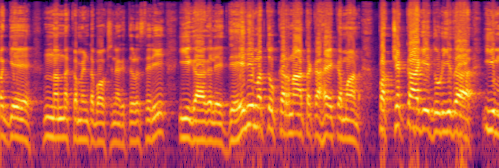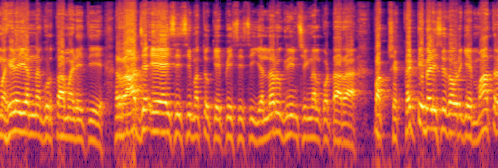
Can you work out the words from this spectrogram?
ಬಗ್ಗೆ ನನ್ನ ಕಮೆಂಟ್ ಬಾಕ್ಸ್ನಾಗ ತಿಳಿಸ್ತೀರಿ. ಈಗಾಗಲೇ ದೆಹಲಿ ಮತ್ತು ಕರ್ನಾಟಕ ಹೈಕಮಾಂಡ್ ಪಕ್ಷಕ್ಕಾಗಿ ದುಡಿದ ಈ ಮಹಿಳೆಯನ್ನು ಗುರ್ತಾ ಮಾಡೈತಿ. ರಾಜ್ಯ ಎ ಐ ಸಿ ಸಿ ಮತ್ತು ಕೆ ಪಿ ಸಿ ಸಿ ಎಲ್ಲರೂ ಗ್ರೀನ್ ಸಿಗ್ನಲ್ ಕೊಟ್ಟಾರ. ಪಕ್ಷ ಕಟ್ಟಿ ಬೆಳೆಸಿದವರಿಗೆ ಮಾತ್ರ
